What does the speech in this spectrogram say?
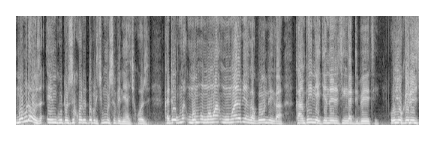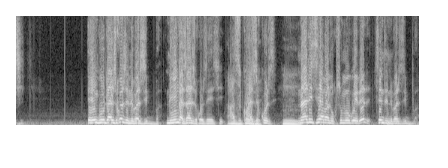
Mwemulowooza enguudo zikoleddwa buli kimu museveni akikoze kati mwemwalabye nga gundi nga kampeyini egeneratinga debate oyogere ki enguudo azikoze nebazibba naye nga zazikoze eki? Azikoze. Hmm. nalitira abantu okusoma obwerere sente nebazibba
